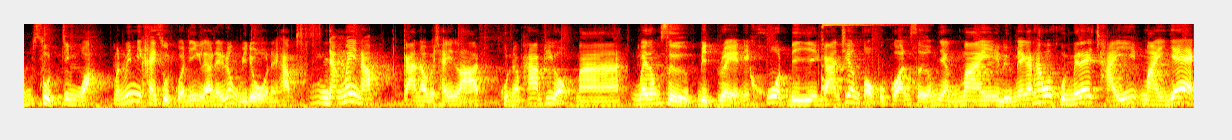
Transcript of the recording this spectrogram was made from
มันสุดจริงว่ะ มันไม่มีใครสุดกว่านี้อีกแล้วในเรื่องของวิดีโอนะครับ ยังไม่นับการเอาไปใช้ไลฟ์คุณภาพที่ออกมา ไม่ต้องสืบบิตเรทนี่โคตรดี การเชื่อมต่ออุปกรณ์เสริมอย่างไมค์หรือแม้กระทั่งว่าคุณไม่ได้ใช้ไมค์แยก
